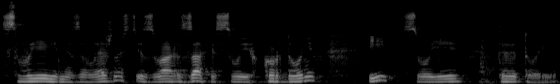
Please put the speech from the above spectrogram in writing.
своєї незалежності, захист своїх кордонів і своєї території.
